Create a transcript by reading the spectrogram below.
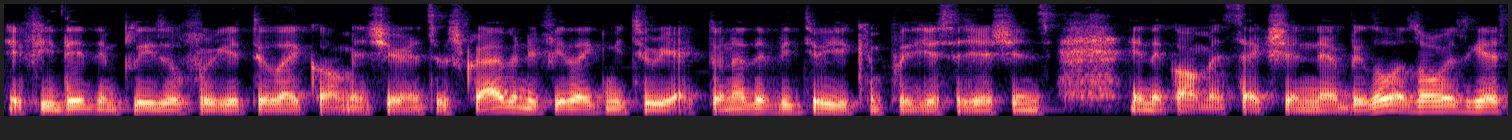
If you did then please don't forget to like comment share and subscribe and if you'd like me to react to another video you can put your suggestions in the comment section below. As always guys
